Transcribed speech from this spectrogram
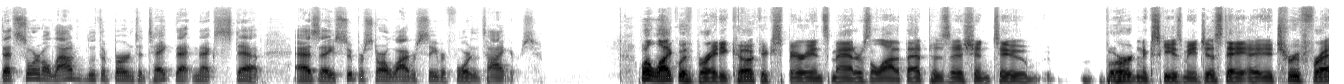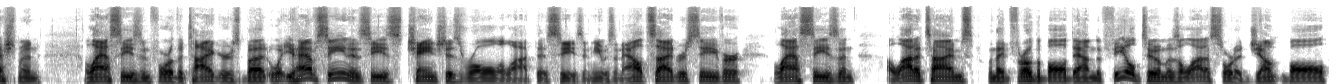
that sort of allowed Luther Burden to take that next step as a superstar wide receiver for the Tigers? Well, like with Brady Cook, experience matters a lot at that position too. Burden, excuse me, just a, a true freshman last season for the Tigers. But what you have seen is he's changed his role a lot this season. He was an outside receiver last season. A lot of times when they'd throw the ball down the field to him, was a lot of sort of jump ball,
